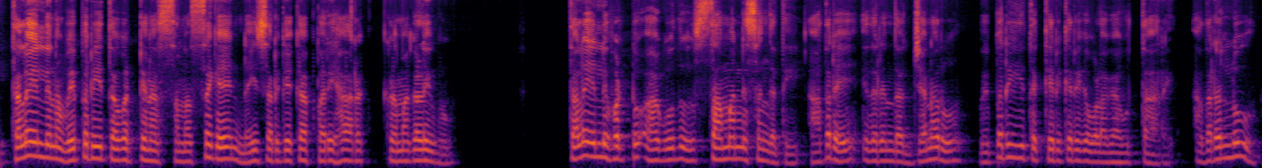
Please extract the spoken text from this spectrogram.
ತಲೆಯಲ್ಲಿನ ವಿಪರೀತ ಹೊಟ್ಟಿನ ಸಮಸ್ಯೆಗೆ ನೈಸರ್ಗಿಕ ಪರಿಹಾರ ಕ್ರಮಗಳಿವು. ತಲೆಯಲ್ಲಿ ಹೊಟ್ಟು ಆಗುವುದು ಸಾಮಾನ್ಯ ಸಂಗತಿ, ಆದರೆ ಇದರಿಂದ ಜನರು ವಿಪರೀತ ಕಿರಿಕಿರಿಗೆ ಒಳಗಾಗುತ್ತಾರೆ. ಅದರಲ್ಲೂ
